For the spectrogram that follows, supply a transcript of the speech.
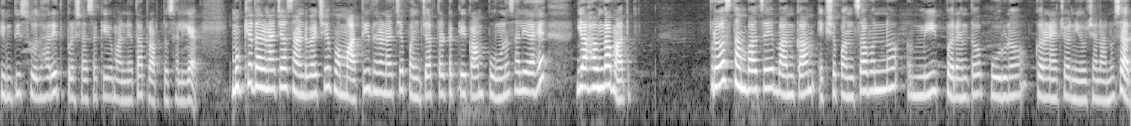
किमतीत सुधारित प्रशासकीय मान्यता प्राप्त झाली आहे. मुख्य धरणाच्या सांडव्याचे व माती धरणाचे पंच्याहत्तर टक्के काम पूर्ण झाले आहे. या हंगामात प्रस्तंभाचे बांधकाम एकशे पंचावन्न मीपर्यंत पूर्ण करण्याच्या नियोजनानुसार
